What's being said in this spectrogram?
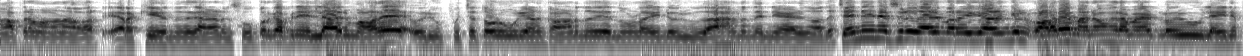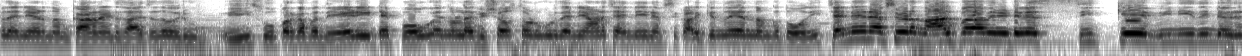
മാത്രമാണ് അവർ ഇറക്കിയിരുന്നത്. കാരണം സൂപ്പർ കപ്പിനെ എല്ലാവരും വളരെ ഒരു പുച്ഛത്തോടു കൂടിയാണ് കാണുന്നത് എന്നുള്ളതിന്റെ ഒരു ഉദാഹരണം തന്നെയായിരുന്നു അത്. ചെന്നൈയിൻ എഫ് കാര്യം പറയുകയാണെങ്കിൽ വളരെ മനോഹരമായിട്ടുള്ള ഒരു ലൈനപ്പ് തന്നെയാണ് നമുക്ക് കാണാനായിട്ട് സാധിച്ചത്. ഒരു ഈ സൂപ്പർ കപ്പ് നേടിയിട്ടേ പോകും എന്നുള്ള വിശ്വാസത്തോടു കൂടി തന്നെയാണ് ചെന്നൈയിൻ എഫ് സി കളിക്കുന്നത് എന്ന് നമുക്ക് തോന്നി. ചെന്നൈയിൻ എഫ് സിയുടെ നാൽപ്പതാം മിനിറ്റിലെ സി കെ വിനീതിന്റെ ഒരു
